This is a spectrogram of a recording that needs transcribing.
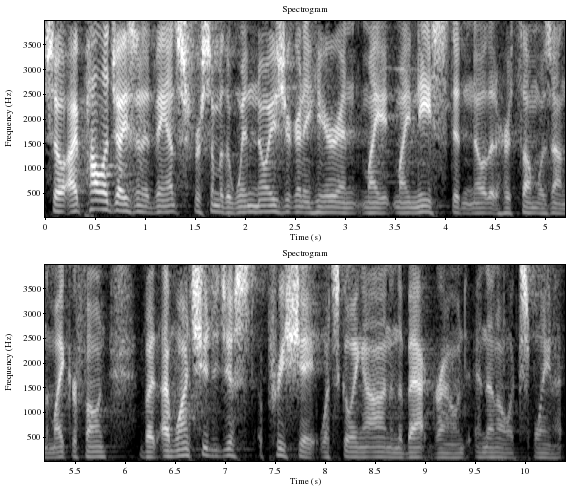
So I apologize in advance for some of the wind noise you're going to hear, and my, my niece didn't know that her thumb was on the microphone, but I want you to just appreciate what's going on in the background, and then I'll explain it.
